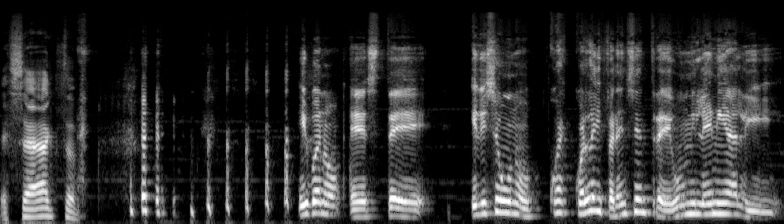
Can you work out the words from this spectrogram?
Exacto. y bueno, este, y dice uno, ¿cuál, es la diferencia entre un millennial y,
